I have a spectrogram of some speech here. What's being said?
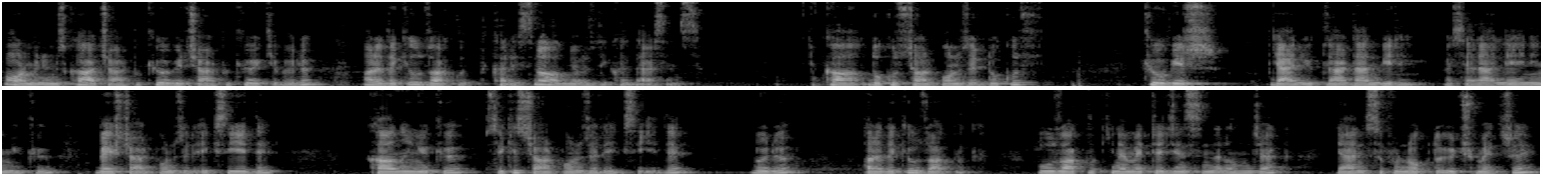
Formülümüz K çarpı Q1 çarpı Q2 bölü aradaki uzaklık karesini almıyoruz dikkat ederseniz. K 9 çarpı 10 üzeri 9. Q1 yani yüklerden biri. Mesela L'nin yükü 5 çarpı 10 üzeri eksi 7. K'nın yükü 8 çarpı 10 üzeri eksi 7. Bölü aradaki uzaklık. Bu uzaklık yine metre cinsinden alınacak. Yani 0.3 metre.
